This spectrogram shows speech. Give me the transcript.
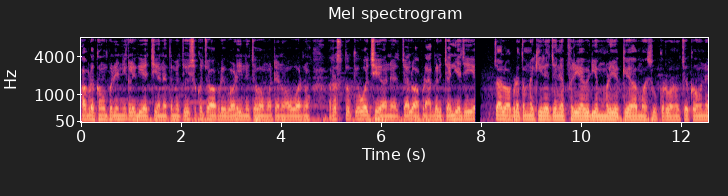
આપણે ઘઉં ભરી નીકળી ગયા છીએ અને તમે જોઈ શકો છો આપણી વાડીને જવા માટેનો આવવાનો રસ્તો કેવો છે અને ચાલો આપણે આગળ ચાલ્યા જઈએ. ચાલો આપણે તમને ઘીરે જઈને ફરી આ વીડિયો મળીએ કે આમાં શું કરવાનું છે ઘઉંને.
